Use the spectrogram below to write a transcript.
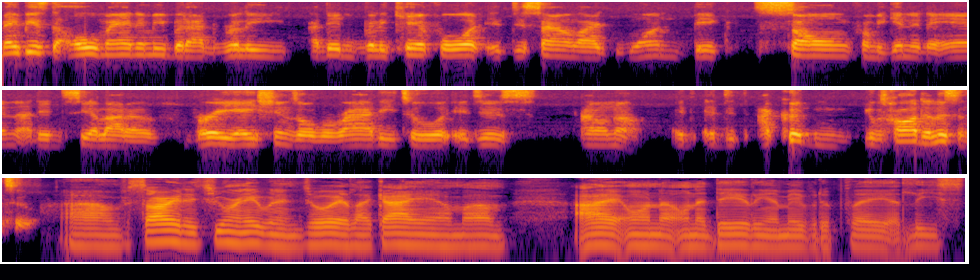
Maybe it's the old man in me, but I really I didn't really care for it. It just sounded like one big song from beginning to end. I didn't see a lot of variations or variety to it. It just I don't know. It, it I couldn't. It was hard to listen to. I'm sorry that you weren't able to enjoy it like I am. Um, I on a, on a daily am able to play at least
